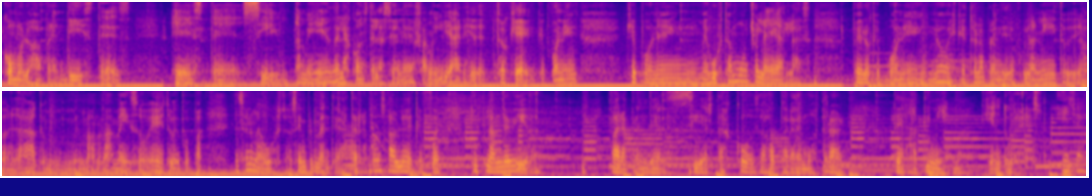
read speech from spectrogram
cómo los aprendiste. Este, sí, a mí de las constelaciones familiares y de estos que, que ponen, que ponen, me gusta mucho leerlas, pero que ponen, no, es que esto lo aprendí de fulanito y de verdad que mi mamá me hizo esto, mi papá, eso no me gusta, simplemente hazte responsable de que fue tu plan de vida para aprender ciertas cosas o para demostrarte a ti misma quién tú eres. Y ya,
